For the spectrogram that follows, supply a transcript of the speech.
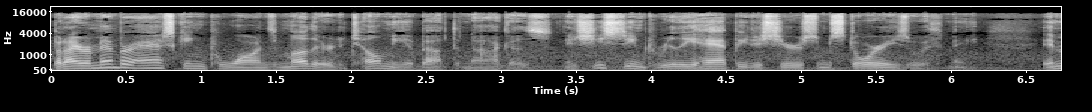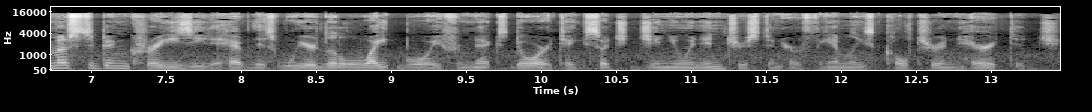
But I remember asking Pawan's mother to tell me about the Nagas, and she seemed really happy to share some stories with me. It must have been crazy to have this weird little white boy from next door take such genuine interest in her family's culture and heritage.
